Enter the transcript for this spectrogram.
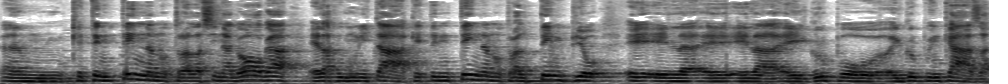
um, che tentennano tra la sinagoga e la comunità, che tentennano tra il tempio e, il, e, e, la, e il, gruppo, il gruppo in casa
